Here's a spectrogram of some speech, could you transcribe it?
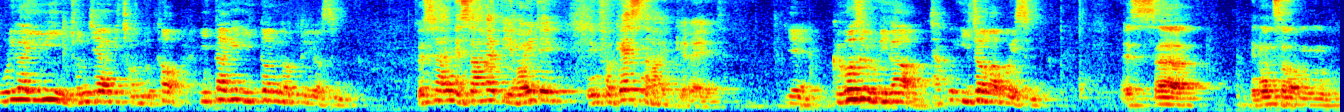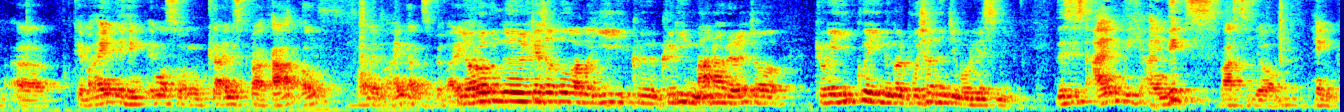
우리가 이미 존재하기 전부터 이 땅에 있던 것들이었습니다. Das ist eine Sache, die heute in Vergessenheit gerät. 예, 그것을 우리가 자꾸 잊어가고 있습니다. Es, äh, in unserem äh, Gemeinde hängt immer so ein kleines Plakat auf, vorne im Eingangsbereich. 여러분들께서도 아마 이 그 그림 만화를 저 교회 입구에 있는 걸 보셨는지 모르겠습니다. Das ist eigentlich ein Witz, was hier hängt.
